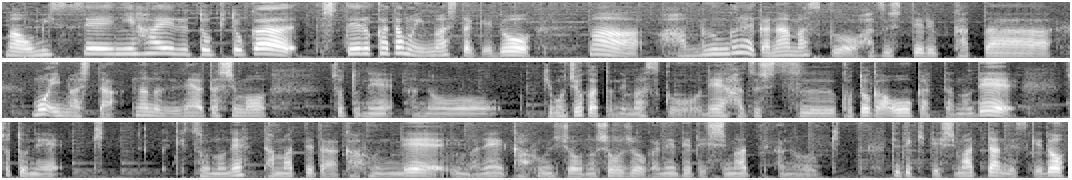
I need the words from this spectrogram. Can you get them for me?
まあ、お店に入る時とかしてる方もいましたけどまあ半分ぐらいかなマスクを外してる方もいましたなのでね私もちょっとねあの気持ちよかったねマスクをね外すことが多かったのでちょっとねそのね溜まってた花粉で今ね花粉症の症状がね出てしまってあの出てきてしまったんですけど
